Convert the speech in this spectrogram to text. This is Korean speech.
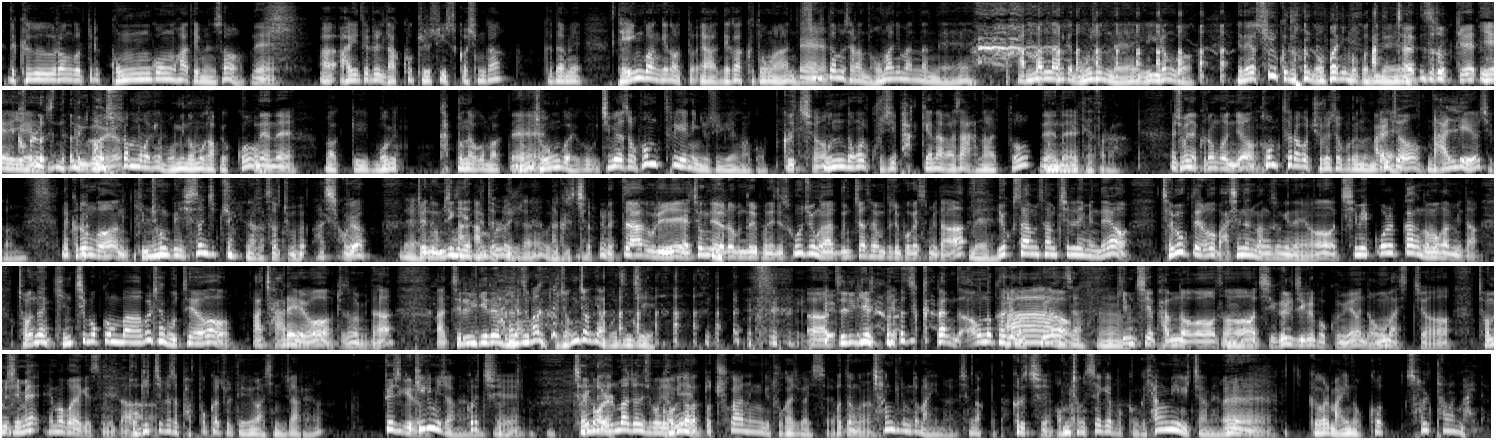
근데 그런 것들이 공공화되면서 네. 아, 아이들을 낳고 기를 수 있을 것인가? 그다음에 대인 관계는 어떠? 야, 내가 그동안 네. 쓸데없는 사람 너무 많이 만났네. 안 만나니까 너무 좋네. 이런 거. 야, 내가 술 그동안 너무 많이 먹었네. 아, 자연스럽게 예, 예. 걸러진다는 거예요. 아, 술안 먹으니까 몸이 너무 가볍고 네네. 막이 몸이 가뿐하고 막 네. 너무 좋은 거예요. 그 집에서 홈 트레이닝 요새 유행하고 그렇죠. 운동을 굳이 밖에 나가서 안 해도 네네. 운동이 되더라. 근데 주원님 그런 건요. 홈트라고 줄여서 부르는데 알죠. 난리예요 지금. 근데 그런 건 김종빈 시선 집중에 나가서 좀 하시고요. 네. 저희는 움직 아, 이야기 안 불러주잖아요. 아, 그렇죠. 네. 일단 우리 애청자 여러분들이 보내준 소중한 문자 사연부터 좀 보겠습니다. 네. 6337님인데요. 제목대로 맛있는 방송이네요. 침이 꼴깍 넘어갑니다. 저는 김치볶음밥을 잘 못해요. 아, 잘해요. 죄송합니다. 아, 들기름 아, 이한 숟가락, 부정적이야 뭐든지. 아, 들기름 한 숟가락 넉넉하게 아, 넣고요. 응. 김치에 밥 넣어서 지글지글 볶으면 너무 맛있죠. 점심에 해 먹어야겠습니다. 고깃집에서 밥 볶아줄 때 왜 맛있는 줄 알아요? 돼지기름. 기름이잖아요. 그렇지. 어, 기름. 제가 얼마 전에 주방장님 거기다가 또 추가하는 게 두 가지가 있어요. 어떤 거요? 참기름도 많이 넣어요. 생각보다. 그렇지. 엄청 세게 볶은 그 향미유 있잖아요. 예. 그걸 많이 넣고 설탕을 많이 넣어요.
